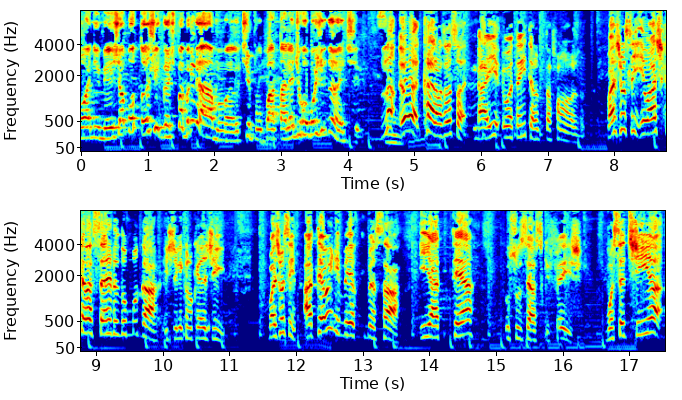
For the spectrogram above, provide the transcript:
o anime já botou gigante pra brigar, mano. Tipo, batalha de robô gigante. Não, eu, cara, mas olha só, aí eu até entendo o que tá falando. Mas, tipo assim, eu acho que era a série do mangá, e cheguei que não Kyojin. Mas, tipo assim, até o anime começar e até o sucesso que fez, você tinha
